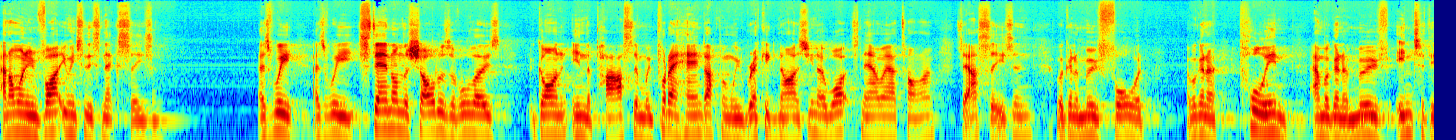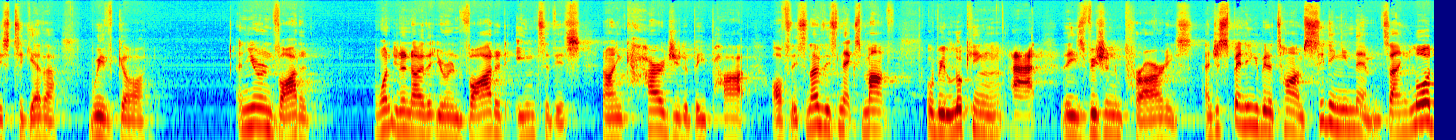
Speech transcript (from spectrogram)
And I want to invite you into this next season. As we, as we stand on the shoulders of all those gone in the past and we put our hand up and we recognize, you know what, it's now our time, it's our season, we're going to move forward and we're going to pull in and we're going to move into this together with God. And you're invited. I want you to know that you're invited into this. And I encourage you to be part of this. And over this next month, we'll be looking at these vision and priorities and just spending a bit of time sitting in them and saying, Lord,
